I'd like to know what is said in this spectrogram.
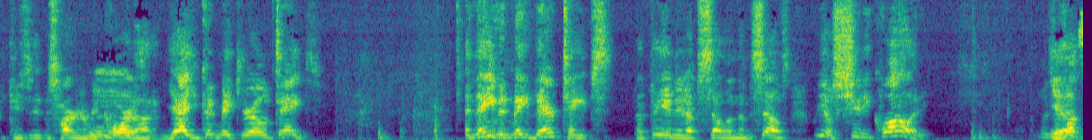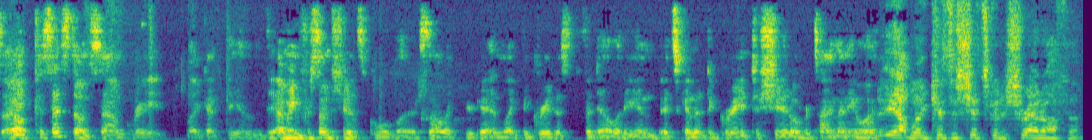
because it was harder to record Mhm. on them. Yeah, you could make your own tapes. And they even made their tapes that they ended up selling themselves real shitty quality. Yeah, I mean, cassettes don't sound great. Like at the end of the day, I mean, for some shit it's cool, but it's not like you're getting like the greatest fidelity, and it's gonna degrade to shit over time anyway. Yeah, well, because the shit's going to shred off the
